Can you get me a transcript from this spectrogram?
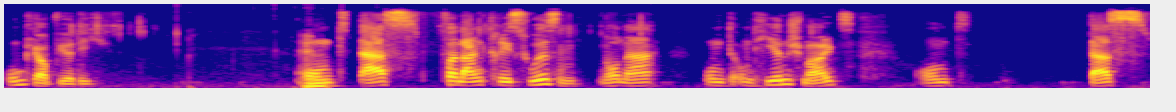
unglaubwürdig. Ähm. Und das verlangt Ressourcen, no, na, und, und Hirnschmalz. Und das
